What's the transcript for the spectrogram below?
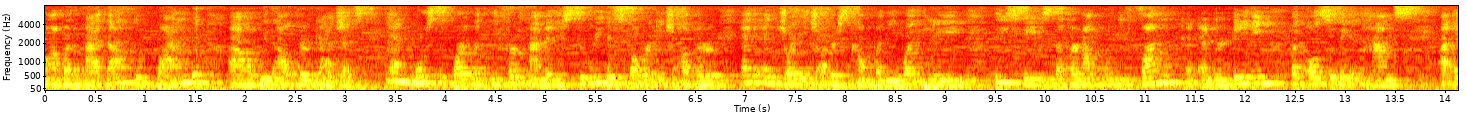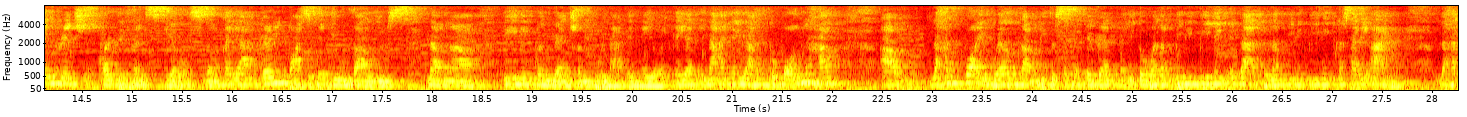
mga barkada to bond uh, without their gadgets. And most importantly, for families to rediscover each other and enjoy each other's company while playing these games that are not only fun and entertaining, but also they enhance, uh, enrich our different skills. No? Kaya very positive yung values ng uh, gaming convention po natin ngayon. Kaya inaanyayahan ko po ang lahat Uh, lahat po ay welcome dito sa event na ito. Walang pinipiling edad, walang pinipiling kasarian. Lahat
